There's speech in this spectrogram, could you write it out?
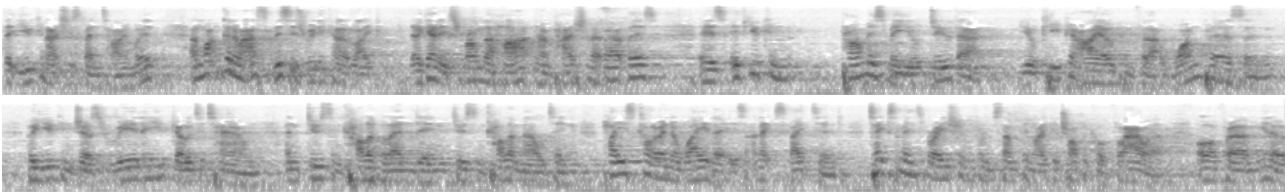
that you can actually spend time with, and what I'm going to ask, this is really kind of like, again, it's from the heart and I'm passionate about this, is if you can promise me you'll do that, you'll keep your eye open for that one person who you can just really go to town and do some color blending, do some color melting, place color in a way that is unexpected. Take some inspiration from something like a tropical flower or from, you know,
